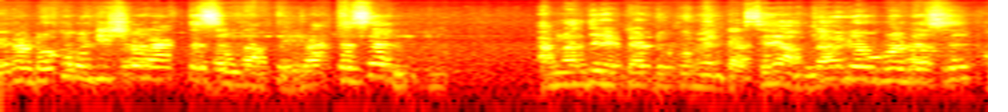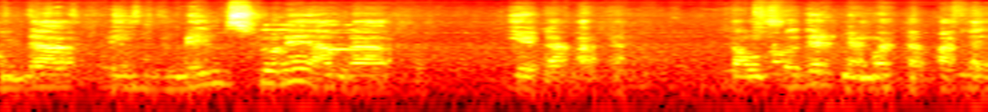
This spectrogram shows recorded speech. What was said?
এটা ডকুমেন্ট হিসেবে রাখতেছেন আপনি রাখতেছেন? আমাদের একটা ডকুমেন্ট আছে আমরা ডকুমেন্ট আছে? আমরা এই মেইন স্টোরে আমরা ইয়েটা পাঠাই ঔষধের মেমোরিটা পাঠাই।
